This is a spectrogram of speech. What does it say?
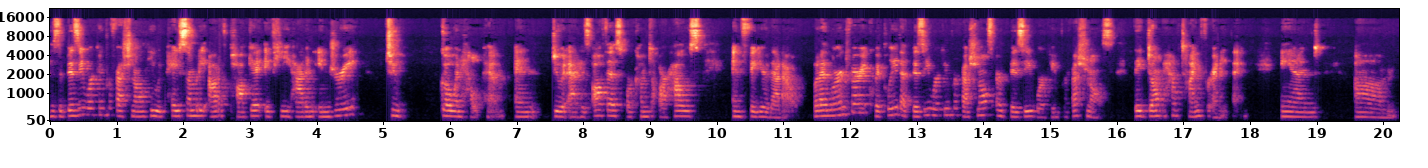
He's a busy working professional. He would pay somebody out of pocket if he had an injury to go and help him and do it at his office or come to our house and figure that out. But I learned very quickly that busy working professionals are busy working professionals. They don't have time for anything. And um,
